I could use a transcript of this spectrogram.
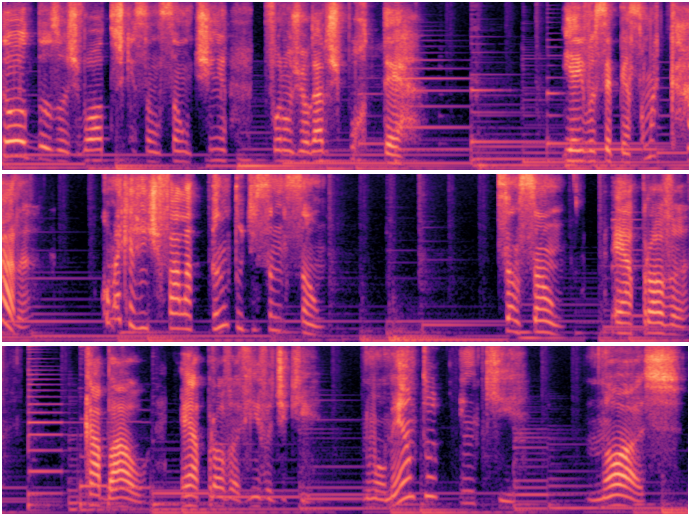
Todos os votos que Sansão tinha foram jogados por terra. E aí você pensa, mas cara, como é que a gente fala tanto de Sansão? Sansão é a prova cabal, é a prova viva de que no momento em que nós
